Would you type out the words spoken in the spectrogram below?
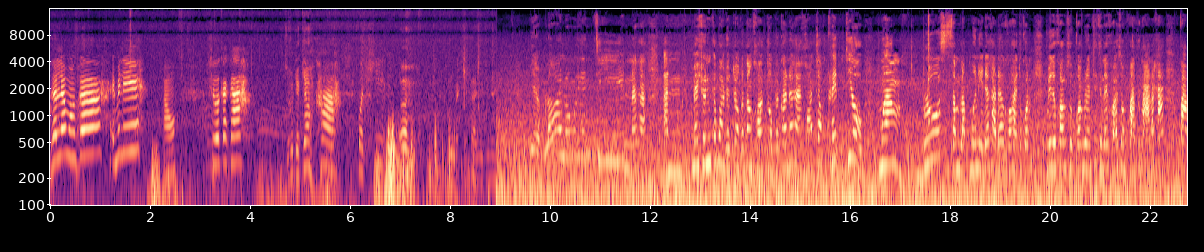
เร็วๆมองเกอร์เอมิลี่เอาชื่อว่ากากาจะเป็นแก่ค่ะปวดขี้ รียบร้อยโรงเรียนจีนนะคะ อันแม่ชนก็บอกเดี๋ยวโจก็ต้องขอตัวไปก่อนนะคะ ขอจบคลิปเที่ยวเมืองบลูสสำหรับมือนี้เด้อค่ะเด้อขอให้ทุกคนมีแต่ความสุขความเจริญที่สุดในขอให้สมปรารถนานะคะ ฝาก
